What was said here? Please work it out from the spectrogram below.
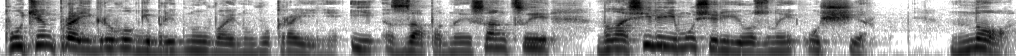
Путин проигрывал гибридную войну в Украине, и западные санкции наносили ему серьезный ущерб. Но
